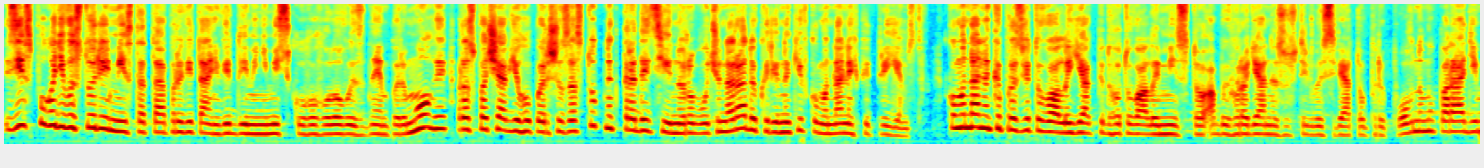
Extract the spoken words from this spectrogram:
Зі спогадів історії міста та привітань від імені міського голови з Днем перемоги розпочав його перший заступник традиційну робочу нараду керівників комунальних підприємств. Комунальники прозвітували, як підготували місто, аби городяни зустріли свято при повному параді,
